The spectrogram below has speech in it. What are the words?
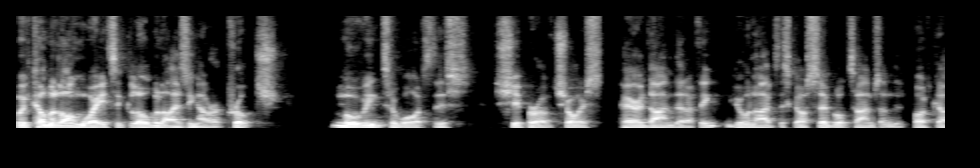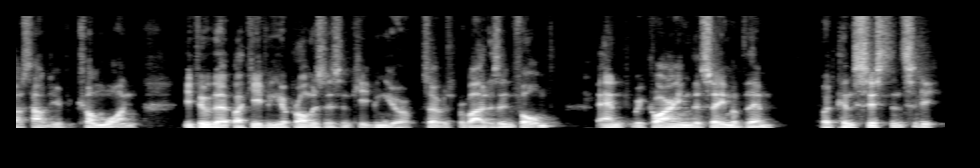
We've come a long way to globalizing our approach, moving towards this shipper of choice paradigm that I think you and I have discussed several times on this podcast. How do you become one? You do that by keeping your promises and keeping your service providers informed and requiring the same of them, but consistency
